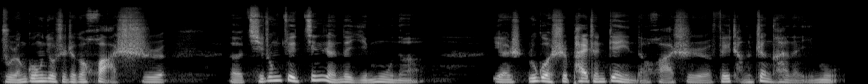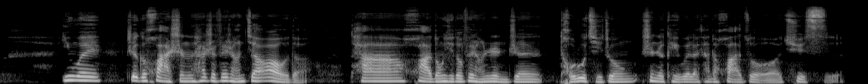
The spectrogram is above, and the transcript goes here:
主人公就是这个画师。呃，其中最惊人的一幕呢，也是如果是拍成电影的话，是非常震撼的一幕。因为这个画师呢，他是非常骄傲的，他画东西都非常认真，投入其中，甚至可以为了他的画作而去死。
